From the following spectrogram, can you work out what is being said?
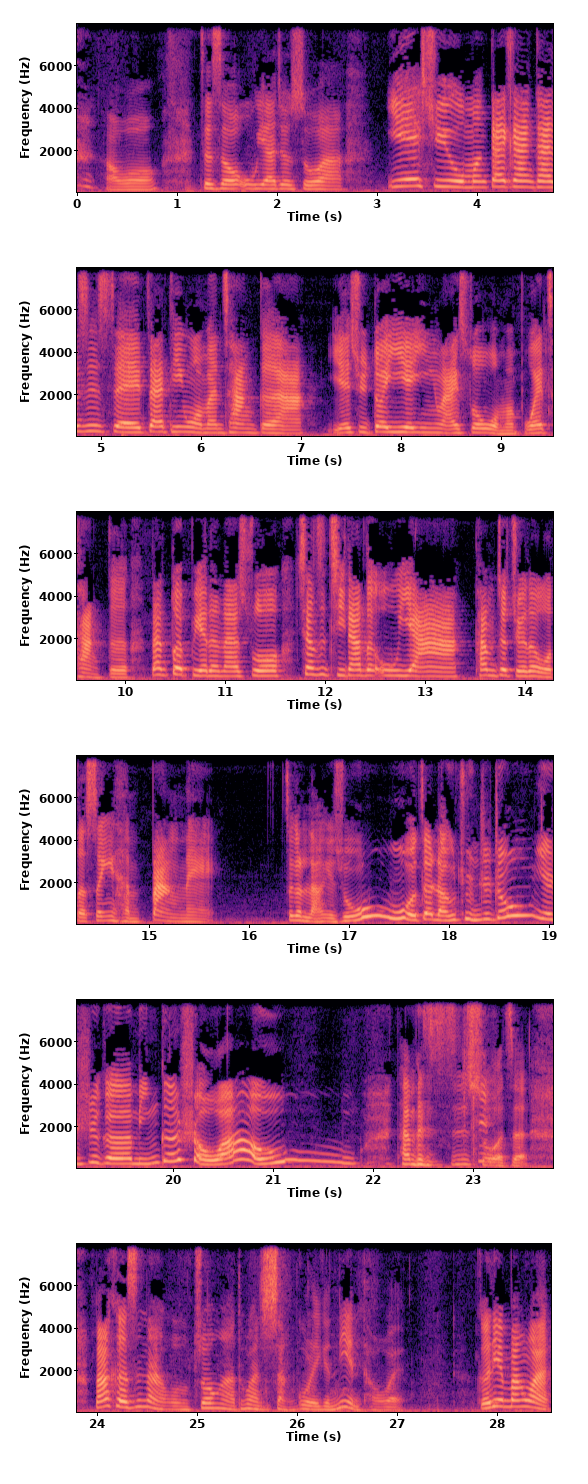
好哦，这时候乌鸦就说啊，也许我们该看看是谁在听我们唱歌啊。也许对夜莺来说，我们不会唱歌，但对别人来说，像是其他的乌鸦啊，他们就觉得我的声音很棒呢。这个狼也说，哦，我在狼群之中也是个民歌手啊。哦，他们思索着，马可斯脑中啊，突然闪过了一个念头，哎。隔天傍晚，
